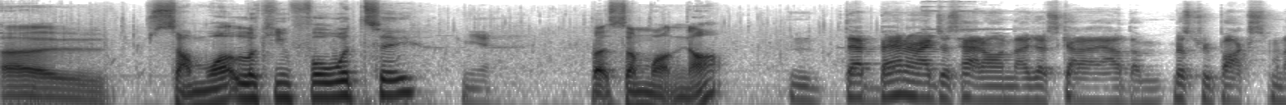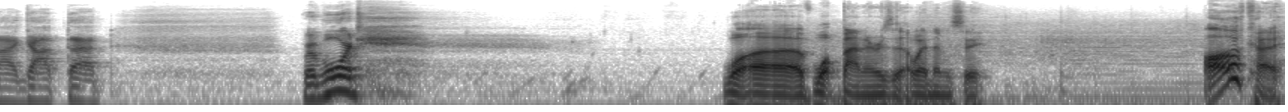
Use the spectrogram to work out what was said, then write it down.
uh somewhat looking forward to, Yeah. but somewhat not. That banner I just had on, I just got out of the mystery box when I got that reward. What uh what banner is it? Wait, let me see. Oh, okay.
